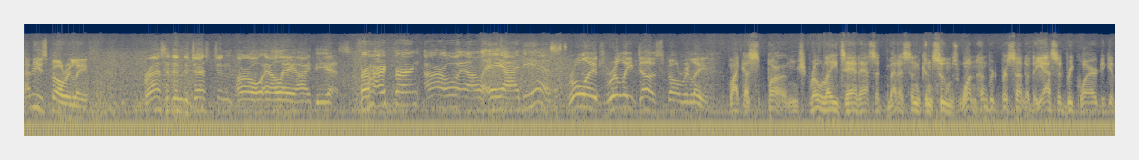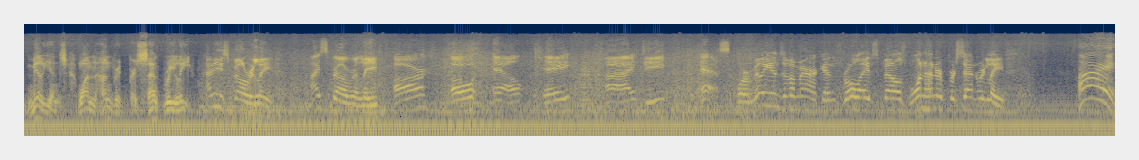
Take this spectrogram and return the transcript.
How do you spell relief? For acid indigestion, R-O-L-A-I-D-S. For heartburn, R-O-L-A-I-D-S. Rolaids really does spell relief. Like a sponge, Rolaids antacid medicine consumes 100% of the acid required to give millions 100% relief. How do you spell relief? I spell relief R-O-L-A-I-D-S. For millions of Americans, Rolaids spells 100% relief. Hi,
